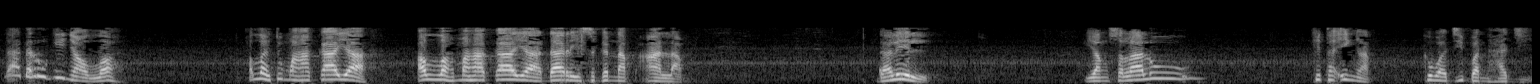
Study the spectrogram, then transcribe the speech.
Enggak ada ruginya Allah. Allah itu maha kaya. Allah maha kaya dari segenap alam. Dalil yang selalu kita ingat kewajiban haji.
